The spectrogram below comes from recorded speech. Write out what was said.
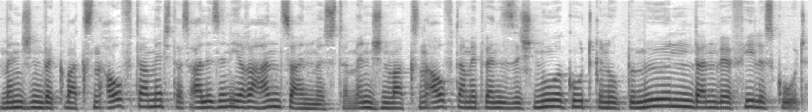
Menschen wachsen auf damit, dass alles in ihrer Hand sein müsste. Menschen wachsen auf damit, wenn sie sich nur gut genug bemühen, dann wäre vieles gut.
